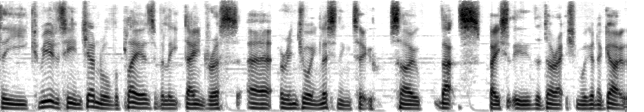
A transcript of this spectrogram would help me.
the community in general, the players of Elite Dangerous, uh, are enjoying listening to. So that's basically the direction we're going to go.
